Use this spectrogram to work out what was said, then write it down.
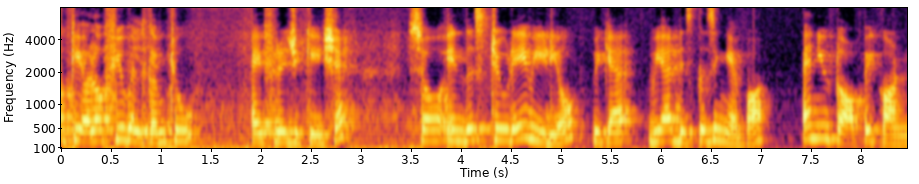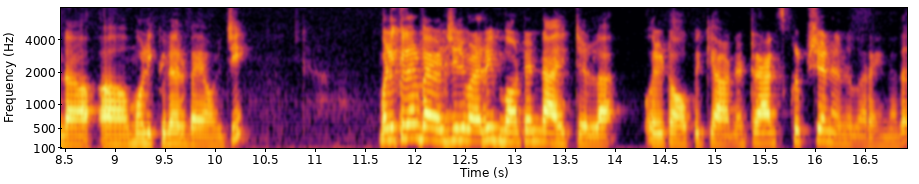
Okay, all of you, welcome to IFR Education. So, in this today video, we, ca- we are discussing about a new topic on the uh, molecular biology. Molecular ബയോളജിയിൽ വളരെ ഇമ്പോർട്ടന്റ് ആയിട്ടുള്ള ഒരു ടോപ്പിക്കാണ് ട്രാൻസ്ക്രിപ്ഷൻ എന്ന് പറയുന്നത്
